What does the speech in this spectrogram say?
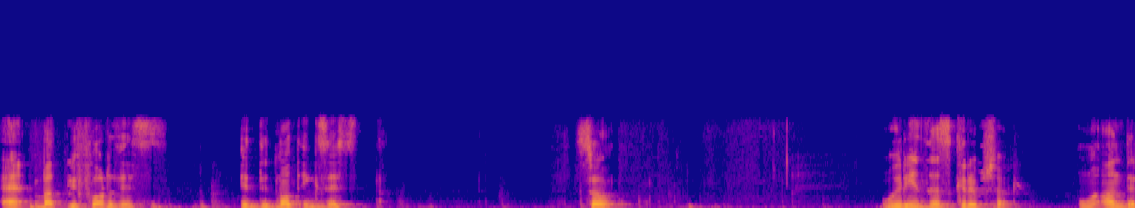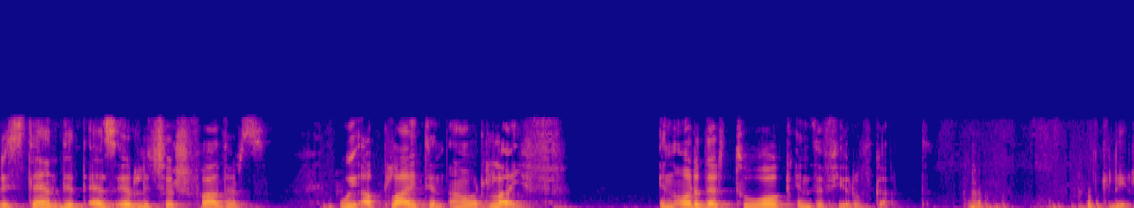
Uh, but before this, it did not exist. So, we read the scripture, we understand it as early church fathers, we apply it in our life in order to walk in the fear of God. Clear?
